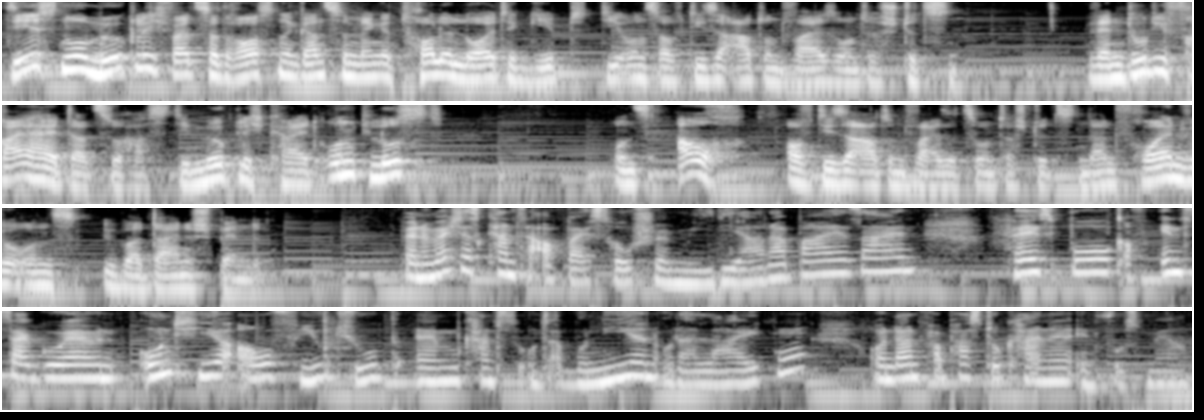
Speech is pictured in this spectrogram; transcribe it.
Sie ist nur möglich, weil es da draußen eine ganze Menge tolle Leute gibt, die uns auf diese Art und Weise unterstützen. Wenn du die Freiheit dazu hast, die Möglichkeit und Lust, uns auch auf diese Art und Weise zu unterstützen, dann freuen wir uns über deine Spende. Wenn du möchtest, kannst du auch bei Social Media dabei sein. Facebook, auf Instagram und hier auf YouTube ähm, kannst du uns abonnieren oder liken und dann verpasst du keine Infos mehr.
